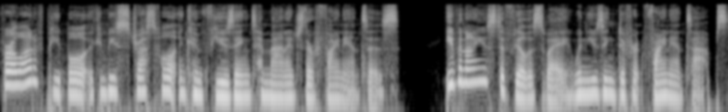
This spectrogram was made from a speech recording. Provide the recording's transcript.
For a lot of people, it can be stressful and confusing to manage their finances. Even I used to feel this way when using different finance apps.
